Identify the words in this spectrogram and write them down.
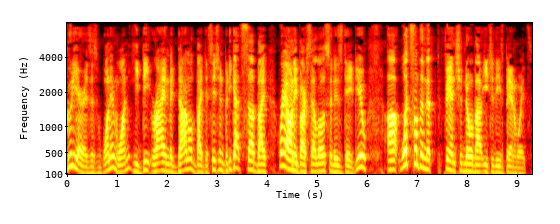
Gutierrez is 1 and 1. He beat Ryan McDonald by decision, but he got subbed by Raoni Barcelos in his debut. Uh, what's something that fans should know about each of these bantamweights?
